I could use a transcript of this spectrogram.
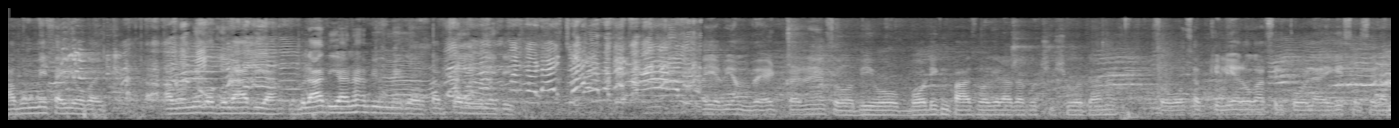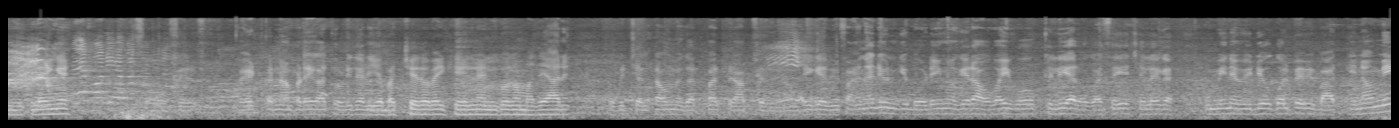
अब मम्मी सही हो गई। अब मम्मी को बुला दिया। बुला दिया ना अभी मम्मी को कब से रो रही थी। भाई अभी हम वेट कर रहे हैं तो अभी वो बोर्डिंग पास वगैरह का कुछ इशू होता है ना। तो वो सब क्लियर होगा फिर कॉल आएगी तो फिर हम निकलेंगे। तो फिर वेट करना पड़ेगा थोड़ी देर। ये बच्चे तो भाई खेल रहे हैं इनको तो मज़े आ रहे हैं। तो फिर चलता हूँ मैं घर पर फिर आपसे मिलता हूँ ठीक है? अभी फाइनली उनकी बोर्डिंग वगैरह हो गई वो क्लियर होगा सही है चले गए। मम्मी ने वीडियो कॉल पे भी बात की ना मम्मी?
